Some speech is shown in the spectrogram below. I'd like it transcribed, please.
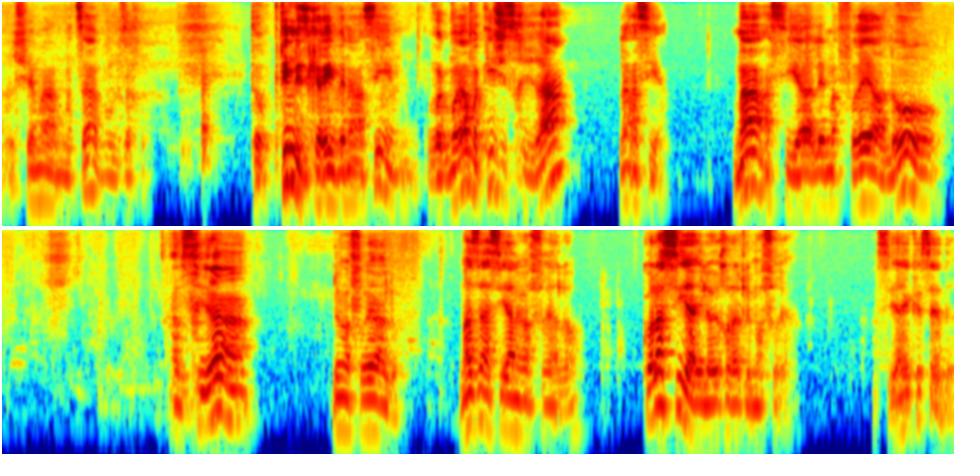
אבל שם המצב הוא זכור. טוב, כתיב נזכרים ונעשים, ובגמרא מקיש זכירה לעשייה. מה עשייה למפרע לו? אז זכירה למפרע לו. מה זה עשייה למפרע לו? כל עשייה היא לא יכולה להיות למפרע. עשייה היא כסדר.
